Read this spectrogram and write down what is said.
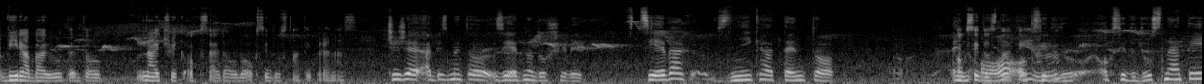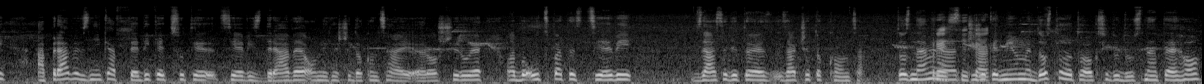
vyrábajú tento nitric oxide alebo oxid dusnatý pre nás. Čiže, aby sme to zjednodušili, v cievach vzniká tento NO, oxid dusnatý, oxid, oxid dusnatý a práve vzniká vtedy, keď sú tie cievy zdravé, on ich ešte dokonca aj rozširuje, lebo ucpaté cievy v zásade to je začiatok konca. To znamená, Presne čiže tak. keď my máme dosť tohoto oxidu dusnatého,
